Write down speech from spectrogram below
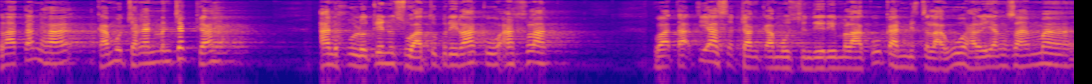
Latanha, kamu jangan mencegah an suatu perilaku akhlak Wa ta'tiya sedang kamu sendiri melakukan mistelahu hal yang sama.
